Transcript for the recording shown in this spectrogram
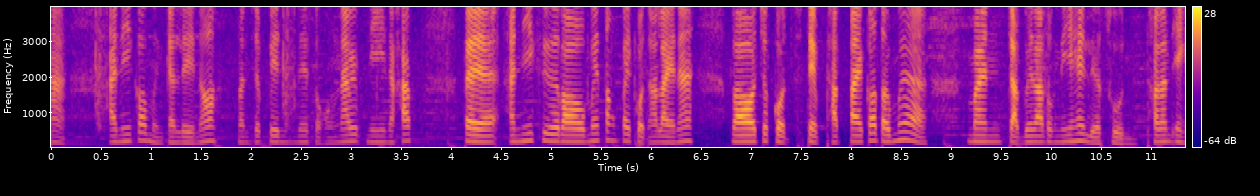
อ่าอันนี้ก็เหมือนกันเลยเนาะมันจะเป็นในส่วนของหน้าเว็บนี้นะครับ แต่อันนี้คือเราไม่ต้องไปกดอะไรนะ เราจะกดสเต็ปถัดไปก็ต่อเมื่อมันจับเวลาตรงนี้ให้เหลือศูนย์เท่านั้นเอง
